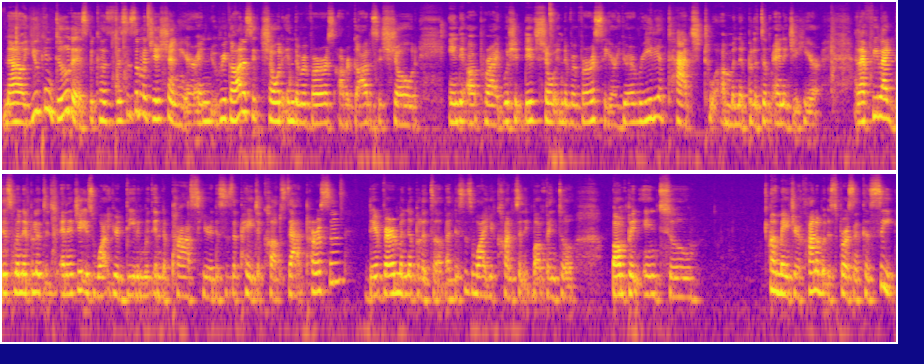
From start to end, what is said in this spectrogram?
Now you can do this because this is a magician here, and regardless it showed in the reverse or regardless it showed in the upright, which it did show in the reverse here, you're really attached to a manipulative energy here. And I feel like this manipulative energy is what you're dealing with in the past here. This is a page of cups. That person, they're very manipulative. And this is why you're constantly bumping into bumping into a major kind with this person because see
